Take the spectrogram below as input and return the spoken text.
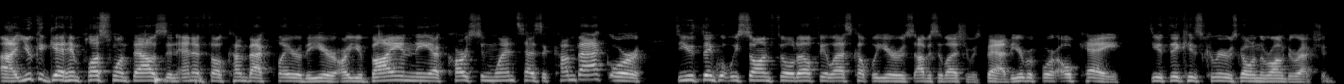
Uh, you could get him plus one thousand NFL Comeback Player of the Year. Are you buying the uh, Carson Wentz has a comeback, or do you think what we saw in Philadelphia last couple years, obviously last year was bad, the year before okay? Do you think his career is going the wrong direction?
